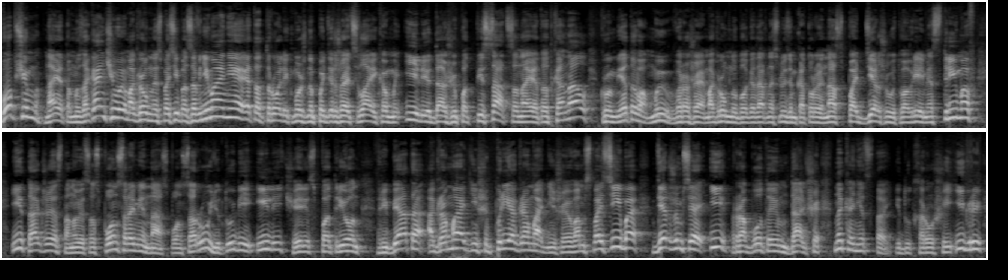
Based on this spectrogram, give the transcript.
В общем, на этом мы заканчиваем. Огромное спасибо за внимание. Этот ролик можно поддержать лайком или даже подписаться на этот канал. Кроме этого, мы выражаем огромную благодарность людям, которые нас поддерживают во время стримов и также становятся спонсорами на спонсору, ютубе или через Patreon. Ребята, огромнейшее, преогромаднейшее вам спасибо. Держимся и работаем дальше. Наконец-то идут хорошие игры.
